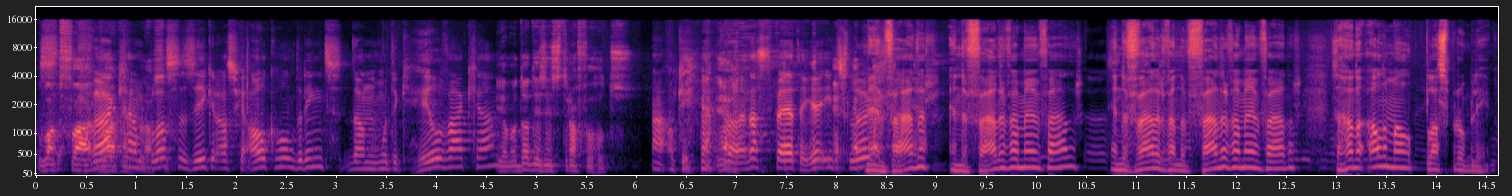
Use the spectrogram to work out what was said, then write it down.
Wat vaak gaan plassen. plassen. Zeker als je alcohol drinkt, dan moet ik heel vaak gaan. Ja, maar dat is een straffe gods. Ah, oké. dat is spijtig, hè? Iets leuks. Mijn vader en de vader van mijn vader en de vader van de vader van mijn vader, ze hadden allemaal plasproblemen.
